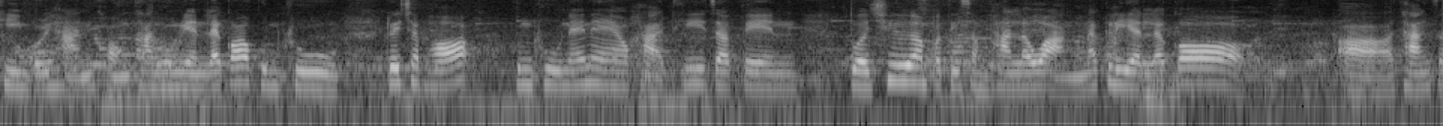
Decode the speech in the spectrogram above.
ทีมบริหารของทางโรงเรียน และก็คุณครู โดยเฉพาะคุณครูแนแนวค่ะ ที่จะเป็นตัวเชื่อมปฏิสัมพันธ์ระหว่างนักเรียน แล้วก็ทางส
